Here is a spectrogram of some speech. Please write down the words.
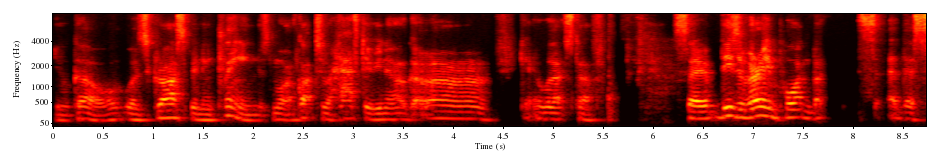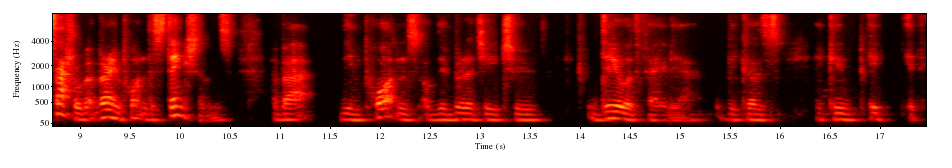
your goal was grasping and clinging. There's more, I've got to, I have to, you know, I go, oh, uh, get all that stuff. So these are very important, but they're subtle, but very important distinctions about the importance of the ability to deal with failure because it can, it, it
